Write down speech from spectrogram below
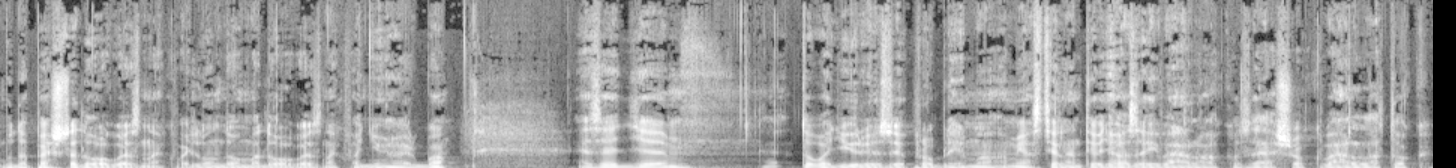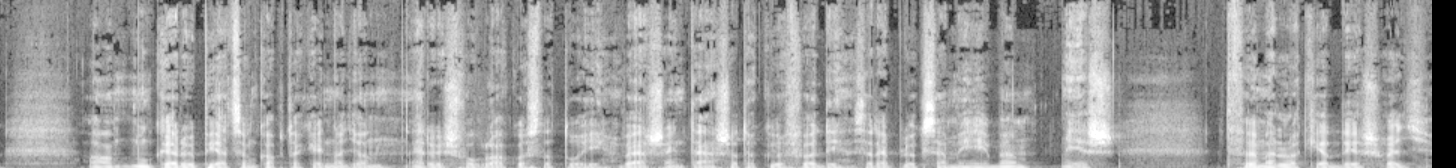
Budapestre dolgoznak, vagy Londonba dolgoznak, vagy New Yorkba. Ez egy tovább gyűrőző probléma, ami azt jelenti, hogy hazai vállalkozások, vállalatok a munkaerőpiacon kaptak egy nagyon erős foglalkoztatói versenytársat a külföldi szereplők személyében, és fölmerül a kérdés, hogy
